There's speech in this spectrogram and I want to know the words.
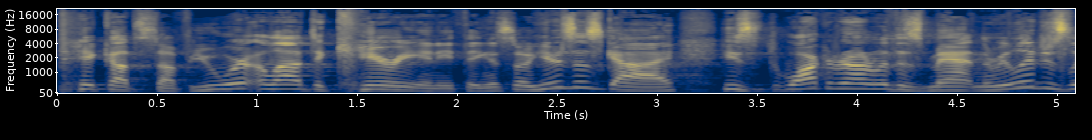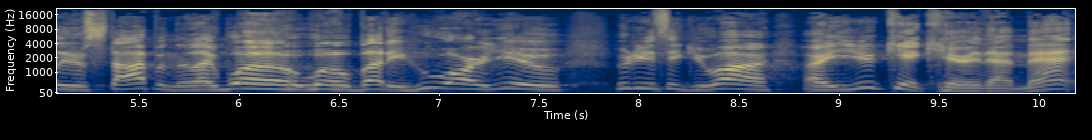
pick up stuff. You weren't allowed to carry anything. And so here's this guy, he's walking around with his mat, and the religious leaders stop him. They're like, whoa, whoa, buddy, who are you? Who do you think you are? All right, you can't carry that mat.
